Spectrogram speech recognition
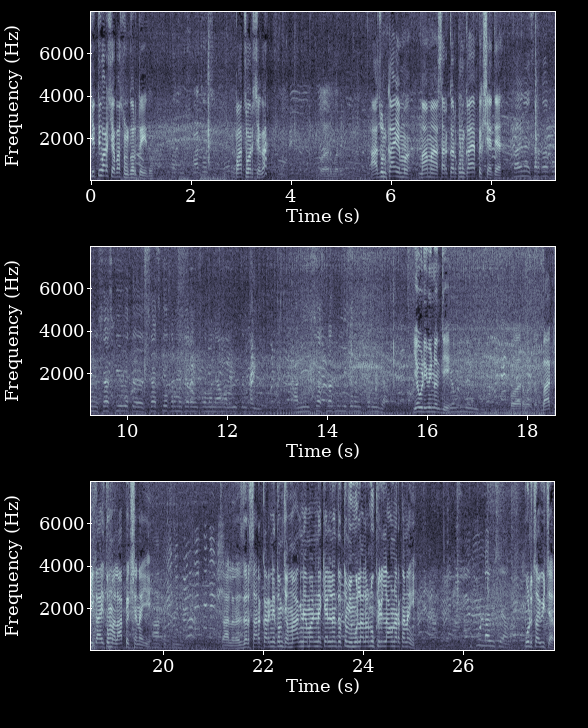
किती वर्षापासून करतोय तू? पाच वर्ष. पाच वर्ष का? बरं बरं. अजून काय म- मामा सरकारकडून काय अपेक्षा आहे त्या? काय नाही सरकारकडून शासकीय वेत शासकीय कर्मचाऱ्यांप्रमाणे आम्हाला वेतन पाहिजे. आणि शासनात विलीकरण करून घ्या. एवढी विनंती आहे? एवढी विनंती बरं बरं बरं. बाकी काय तुम्हाला अपेक्षा नाही अपेक्षा नाही. आहे चालेल. जर सरकारने तुमच्या मागण्या मान्य केल्यानंतर तुम्ही मुलाला नोकरी लावणार का नाही? पुढला विषय आला. पुढचा विचार.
